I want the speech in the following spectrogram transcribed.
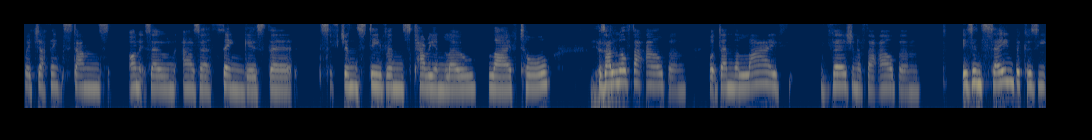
which i think stands on its own as a thing is the Sufjan Stevens Carrie and Lowell live tour because I love that album but then the live version of that album is insane because you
